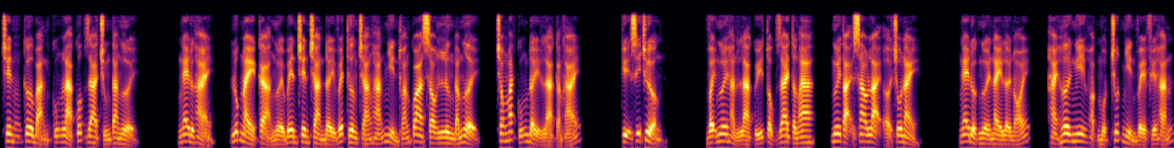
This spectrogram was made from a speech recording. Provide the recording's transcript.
trên cơ bản cũng là quốc gia chúng ta người. Nghe được hải, lúc này cả người bên trên tràn đầy vết thương tráng hắn nhìn thoáng qua sau lưng đám người, trong mắt cũng đầy là cảm khái. Kỵ sĩ trưởng, vậy ngươi hẳn là quý tộc giai tầng a, ngươi tại sao lại ở chỗ này? Nghe được người này lời nói, hải hơi nghi hoặc một chút nhìn về phía hắn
